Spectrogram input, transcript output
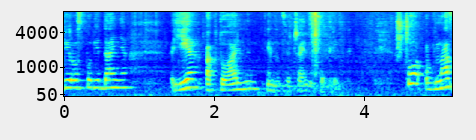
віросповідання, є актуальним і надзвичайно потрібним. Що в нас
